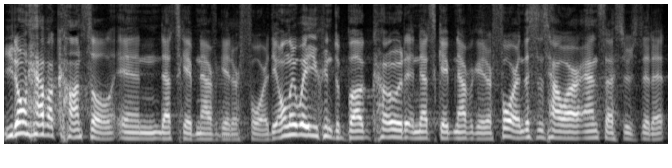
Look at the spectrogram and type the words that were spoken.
you don't have a console in Netscape Navigator 4. The only way you can debug code in Netscape Navigator 4, and this is how our ancestors did it,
